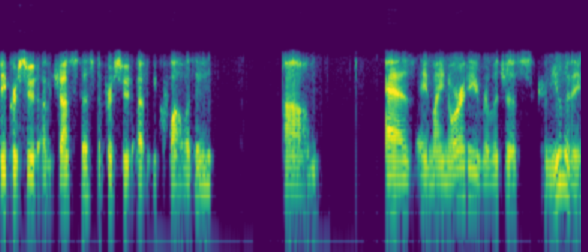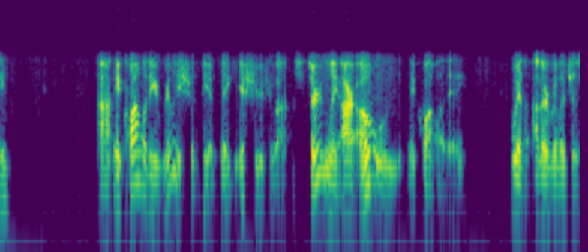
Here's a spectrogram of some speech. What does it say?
the pursuit of justice, the pursuit of equality. Um, as a minority religious community, uh, equality really should be a big issue to us. Certainly, our own equality with other religious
